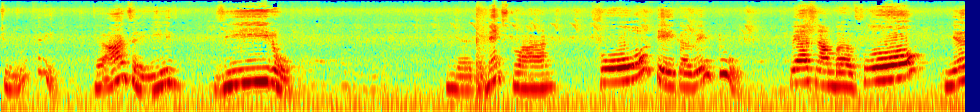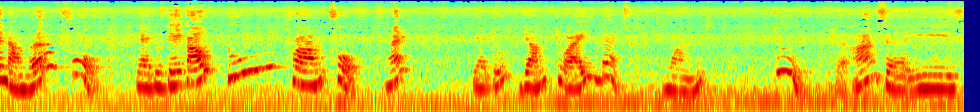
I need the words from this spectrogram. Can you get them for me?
2, 3. The answer is 0. Here the next one. 4 take away 2. Where's number 4? Here number 4. We have to take out 2 from 4. Right? We have to jump twice back. 1, 2. The answer is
